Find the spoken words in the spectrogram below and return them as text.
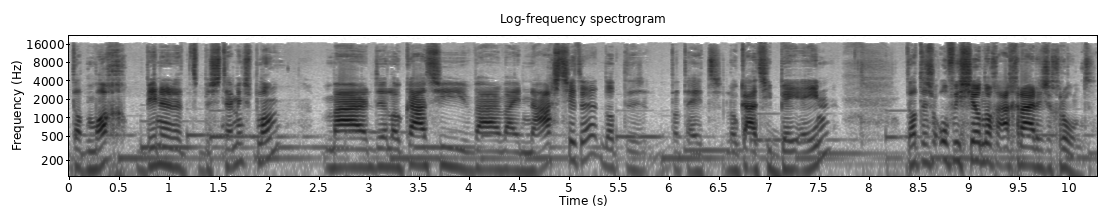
dat mag binnen het bestemmingsplan. Maar de locatie waar wij naast zitten, dat, is, dat heet locatie B1 dat is officieel nog agrarische grond.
